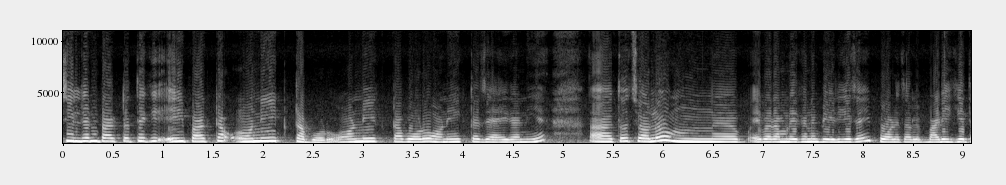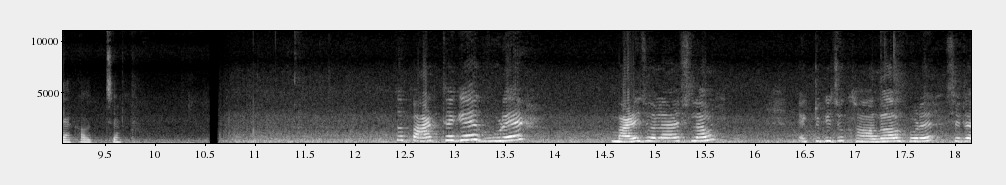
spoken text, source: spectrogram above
চিলড্রেন পার্কটা থেকে এই পার্কটা অনেকটা বড় অনেকটা বড়, অনেকটা জায়গা নিয়ে। তো চলো এবার আমরা এখানে বেরিয়ে যাই, পরে তাহলে বাড়ি গিয়ে দেখা হচ্ছে। তো পার্ক থেকে ঘুরে বাড়ি চলে আসলাম। একটু কিছু খাওয়া দাওয়া করে, সেটা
